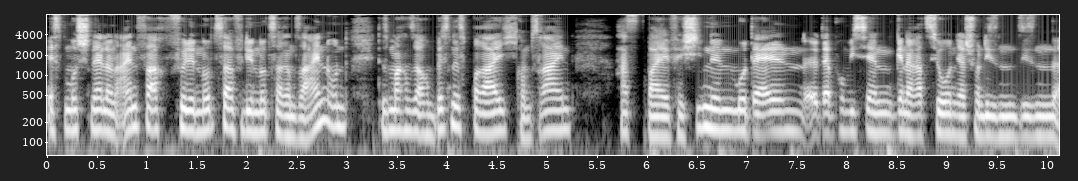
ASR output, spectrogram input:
es muss schnell und einfach für den Nutzer, für die Nutzerin sein und das machen sie auch im Businessbereich, kommst rein, hast bei verschiedenen Modellen äh, der Promethean-Generation ja schon diesen, diesen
